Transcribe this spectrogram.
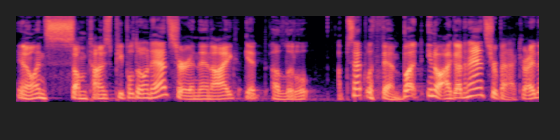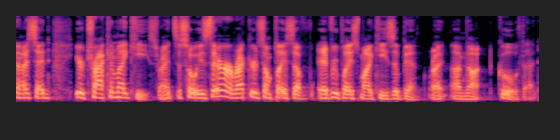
You know, and sometimes people don't answer and then I get a little upset with them. But, you know, I got an answer back, right? And I said, You're tracking my keys, right? So is there a record someplace of every place my keys have been, right? I'm not cool with that.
